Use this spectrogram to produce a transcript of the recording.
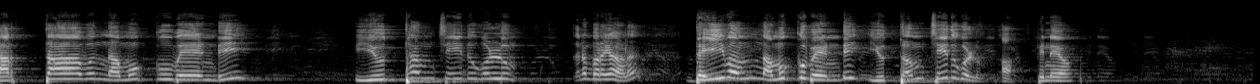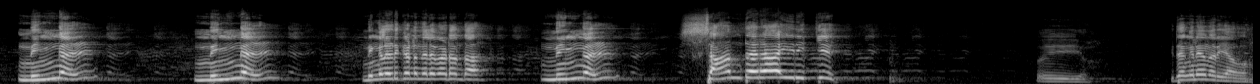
കർത്താവ് നമുക്ക് വേണ്ടി യുദ്ധം ചെയ്തുകൊള്ളും. അങ്ങനെ പറയാണ്. ദൈവം നമുക്ക് വേണ്ടി യുദ്ധം ചെയ്തുകൊള്ളും. ആ പിന്നെയോ? നിങ്ങൾ നിങ്ങൾ നിങ്ങൾ എടുക്കേണ്ട നിലപാട് എന്താ നിങ്ങൾ ശാന്തരായിരിക്ക്. അയ്യോ. ഇതെങ്ങനെയാണെന്നറിയാവോ?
